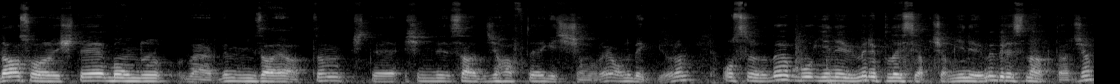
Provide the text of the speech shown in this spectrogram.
Daha sonra işte bondu verdim, imzaya attım. İşte şimdi sadece haftaya geçeceğim oraya, onu bekliyorum. O sırada da bu yeni evimi replace yapacağım. Yeni evimi birisine aktaracağım.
